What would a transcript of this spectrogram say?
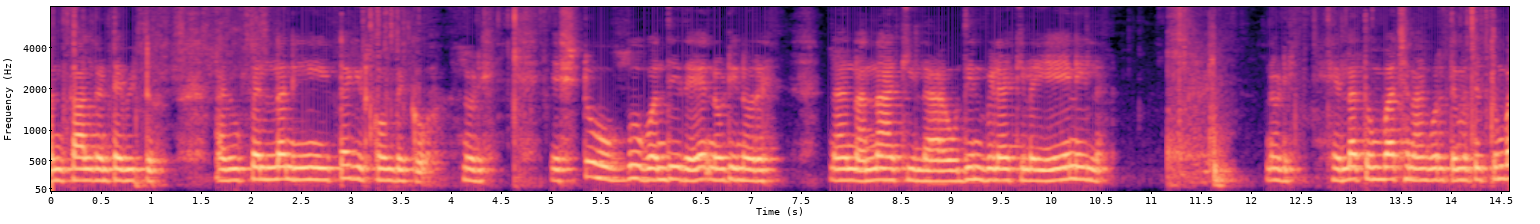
ಒಂದು ಕಾಲು ಗಂಟೆ ಬಿಟ್ಟು. ಅದು ಉಪ್ಪೆಲ್ಲ ನೀಟಾಗಿ ಇಟ್ಕೊಬೇಕು. ನೋಡಿ, ಎಷ್ಟು ಉಬ್ಬು ಬಂದಿದೆ ನೋಡಿ ನೋರೆ ನಾನು ಅನ್ನ ಹಾಕಿಲ್ಲ, ಉದ್ದಿನ ಉದ್ದಿನಬೇಳೆ ಹಾಕಿಲ್ಲ ಏನಿಲ್ಲ ನೋಡಿ, ಎಲ್ಲ ತುಂಬ ಚೆನ್ನಾಗಿ ಬರುತ್ತೆ ಮತ್ತು ತುಂಬ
